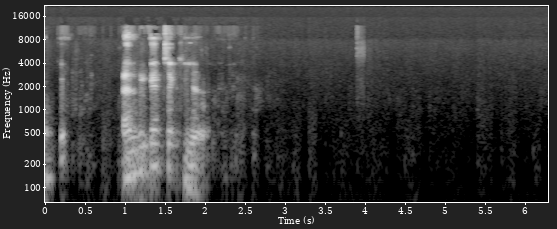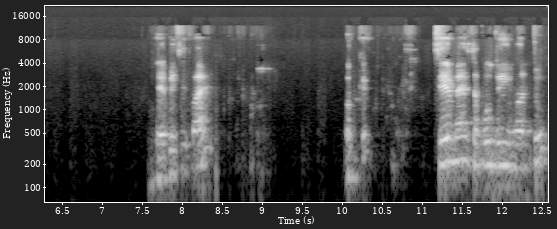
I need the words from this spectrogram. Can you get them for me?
Okay. And we can check here. ABC file okay. Same as suppose we want to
